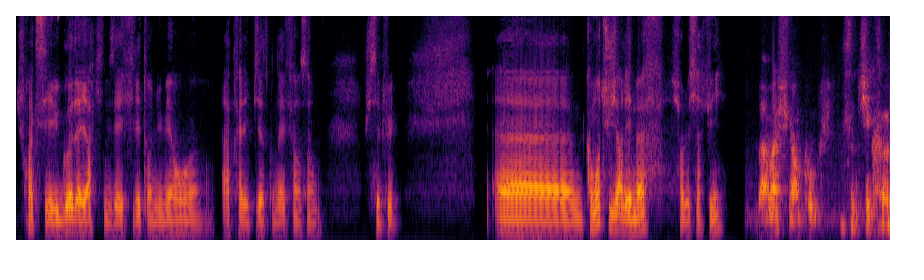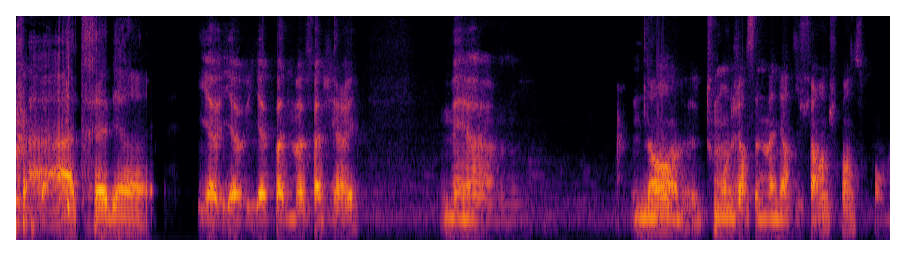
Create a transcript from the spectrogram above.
Je crois que c'est Hugo d'ailleurs qui nous avait filé ton numéro euh, après l'épisode qu'on avait fait ensemble. Je sais plus. Euh, comment tu gères les meufs sur le circuit? Bah, moi, je suis en couple. du coup, Ah, très bien. il n'y a, y a, il y a pas de meuf à gérer. Mais euh, non, tout le monde gère ça de manière différente, je pense, pour,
